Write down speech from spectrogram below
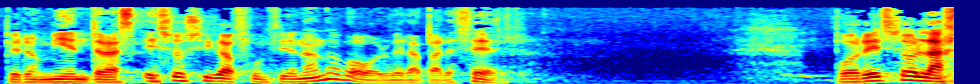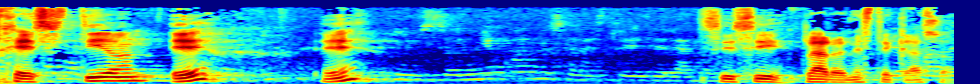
pero mientras eso siga funcionando va a volver a aparecer. Por eso la gestión... ¿Eh? ¿Eh? Sí, sí, claro, en este caso.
